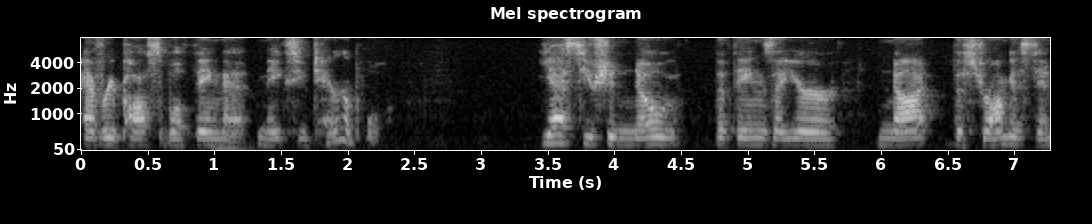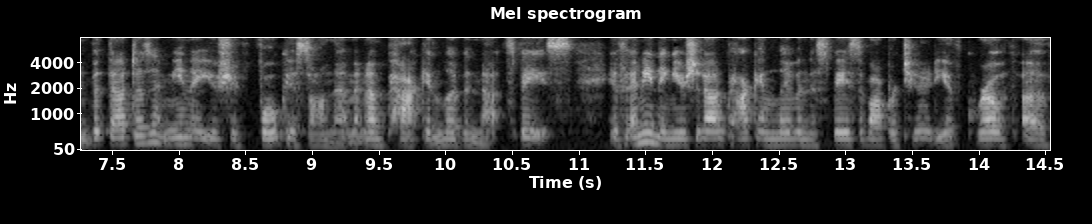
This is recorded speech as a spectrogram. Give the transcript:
every possible thing that makes you terrible. Yes, you should know the things that you're not the strongest in, but that doesn't mean that you should focus on them and unpack and live in that space. If anything, you should unpack and live in the space of opportunity, of growth, of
